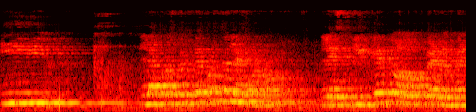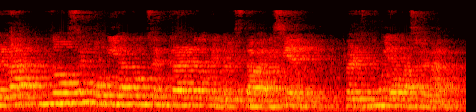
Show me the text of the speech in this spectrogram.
Y la prospecté por teléfono, le expliqué todo, pero en verdad no se podía concentrar en lo que yo estaba diciendo, pero es muy apasionada.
